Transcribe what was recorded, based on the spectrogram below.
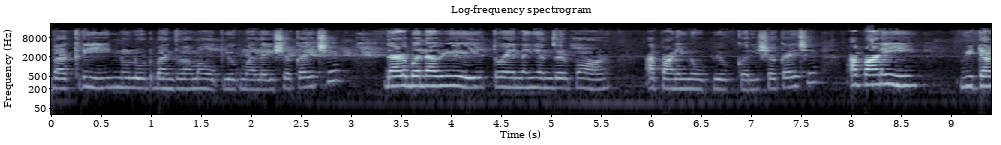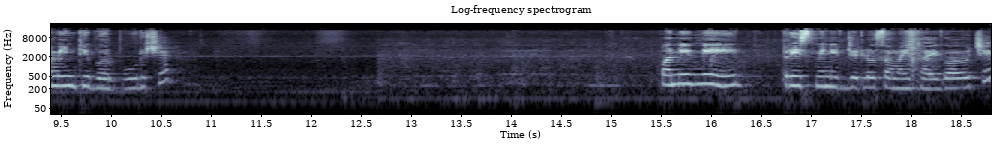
ભાખરીનો લોટ બાંધવામાં ઉપયોગમાં લઈ શકાય છે. દાળ બનાવીએ તો એની અંદર પણ આ પાણીનો ઉપયોગ કરી શકાય છે. આ પાણી વિટામિનથી ભરપૂર છે. પનીરને ત્રીસ મિનિટ જેટલો સમય થઈ ગયો છે.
